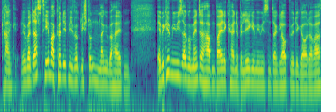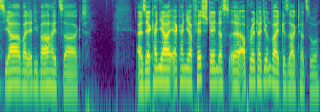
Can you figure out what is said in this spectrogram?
Krank. Über das Thema könnte ich mich wirklich stundenlang überhalten. ABK Mimis Argumente haben beide keine Belege. Mimis sind dann glaubwürdiger, oder was? Ja, weil er die Wahrheit sagt. Also er kann ja, er kann ja feststellen, dass äh, Operator halt die Unwahrheit gesagt hat, so.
